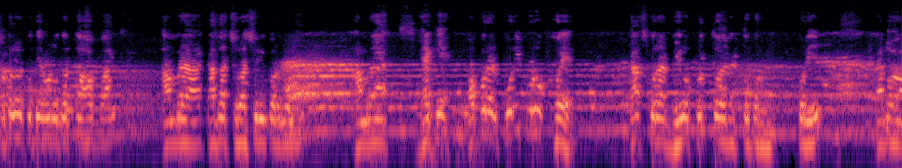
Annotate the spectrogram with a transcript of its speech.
সকলের প্রতি আমার উদাত্ত আহ্বান। আমরা কাদা চোরাচুরি করব না। আমরা একে অপরের পরিপূরক হয়ে কাজ করার দৃঢ় প্রত্যয় ব্যক্ত করি এবং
